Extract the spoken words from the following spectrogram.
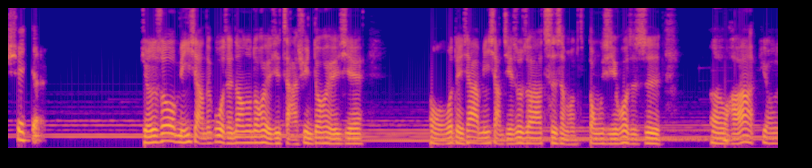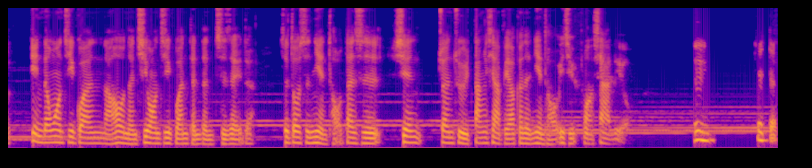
是的，有的时候冥想的过程当中都会有一些杂讯，都会有一些哦，我等一下冥想结束之后要吃什么东西，或者是呃，我好像有电灯忘记关，然后冷气忘记关等等之类的。这都是念头，但是先专注于当下，不要跟着念头一起往下流。嗯，是的，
